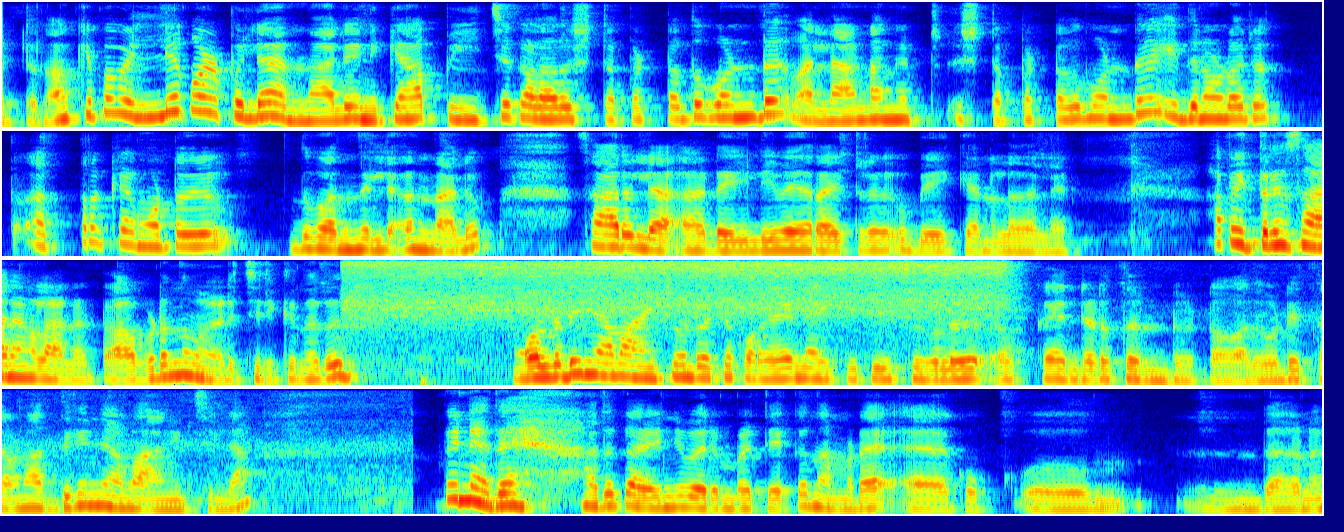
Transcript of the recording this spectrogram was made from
ഇട്ട് നോക്കിയപ്പോൾ വലിയ കുഴപ്പമില്ല. എന്നാലും എനിക്ക് ആ പീച്ച് കളർ ഇഷ്ടപ്പെട്ടത് കൊണ്ട് വല്ലാണ്ട് അങ്ങ് ഇഷ്ടപ്പെട്ടത് കൊണ്ട് ഇതിനോടൊരു അത്രയ്ക്ക് അങ്ങോട്ടൊരു ഇത് വന്നില്ല. എന്നാലും സാരമില്ല ഡെയിലി വെയർ ആയിട്ട് ഉപയോഗിക്കാനുള്ളതല്ലേ. അപ്പോൾ ഇത്രയും സാധനങ്ങളാണ് കേട്ടോ അവിടെ നിന്ന് മേടിച്ചിരിക്കുന്നത്. ഓൾറെഡി ഞാൻ വാങ്ങിച്ചുകൊണ്ട് വെച്ച കുറേ നൈറ്റി പീസുകൾ ഒക്കെ എന്റെ അടുത്ത് ഉണ്ട് കേട്ടോ. അതുകൊണ്ട് ഇത്തവണ അധികം ഞാൻ വാങ്ങിച്ചില്ല. പിന്നെ അതെ അത് കഴിഞ്ഞ് വരുമ്പോഴത്തേക്ക് നമ്മുടെ കുക്ക് എന്താണ്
